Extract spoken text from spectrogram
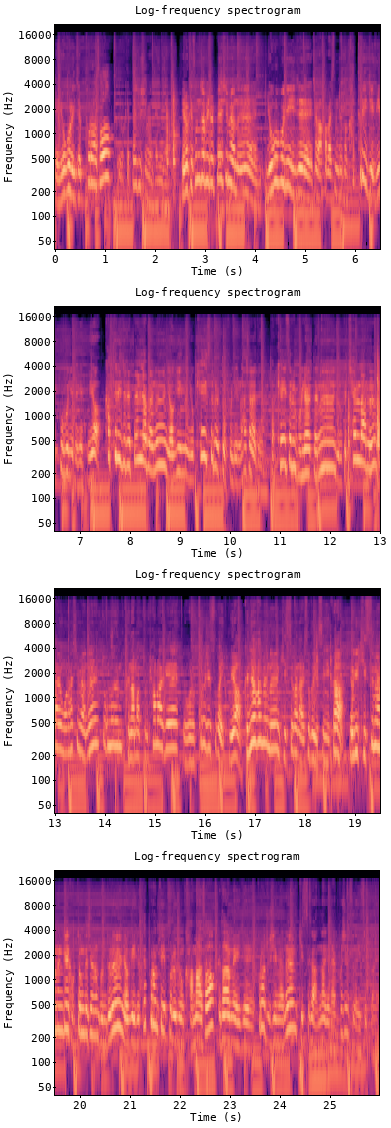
네, 요거를 이제 풀어서 이렇게 빼주시면 됩니다. 이렇게 손잡이를 빼시면은 이 부분이 이제 제가 아까 말씀드렸던 카트리지 윗부분이 되겠고요. 카트리지를 빼려면은 여기 있는 이 케이스를 또 분리를 하셔야 돼요. 자, 케이스를 분리할 때는 이렇게 첼라를 사용을 하시면은 조금은 그나마 좀 편하게 이거를 풀으실 수가 있고요. 그냥 하면은 기스가 날 수도 있으니까 여기 기스 나는 게 걱정되시는 분들은 여기 이제 테프론 테이프를 좀 감아서 그 다음에 이제 풀어주시면은 기스 기스가 안 나게 잘 푸실 수가 있을 거예요.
